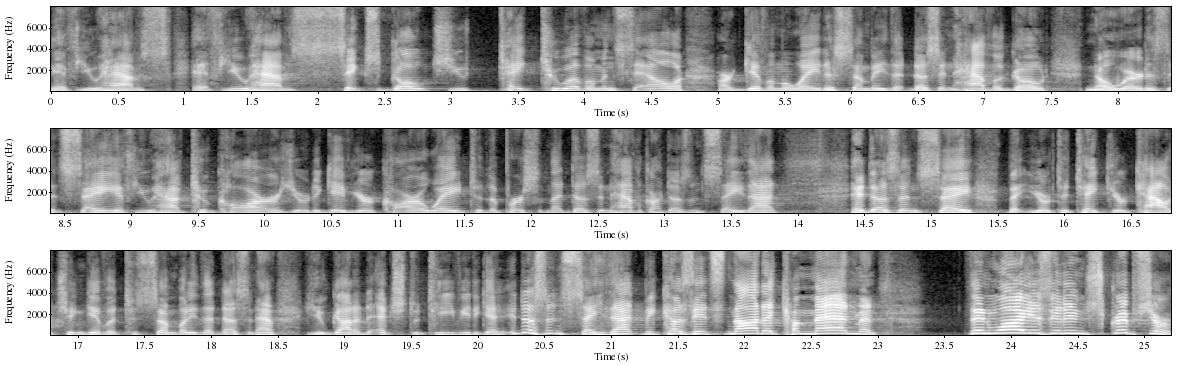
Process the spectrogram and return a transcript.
if you have, if you have six goats, you take two of them and sell or, or give them away to somebody that doesn't have a goat. Nowhere does it say if you have two cars, you're to give your car away to the person that doesn't have a car. It doesn't say that. It doesn't say that you're to take your couch and give it to somebody that doesn't have, you've got an extra TV to get. It doesn't say that because it's not a commandment. Then why is it in Scripture?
